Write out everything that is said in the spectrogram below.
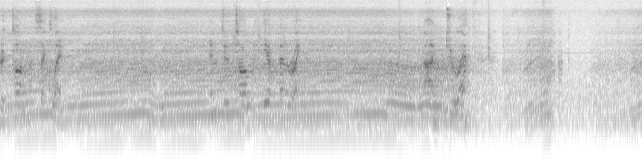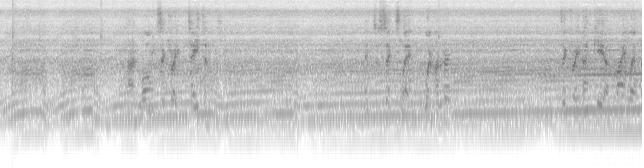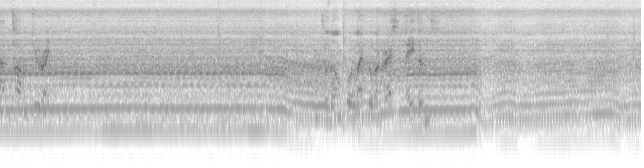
100, turn, 6 left. Into turn, hairpin right. And 2 left. And long, 6 right, tightens. Into 6 left, 100. 6 right and care, 5 left and turn, 2 right. Into long 4 left over crest, tightens.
